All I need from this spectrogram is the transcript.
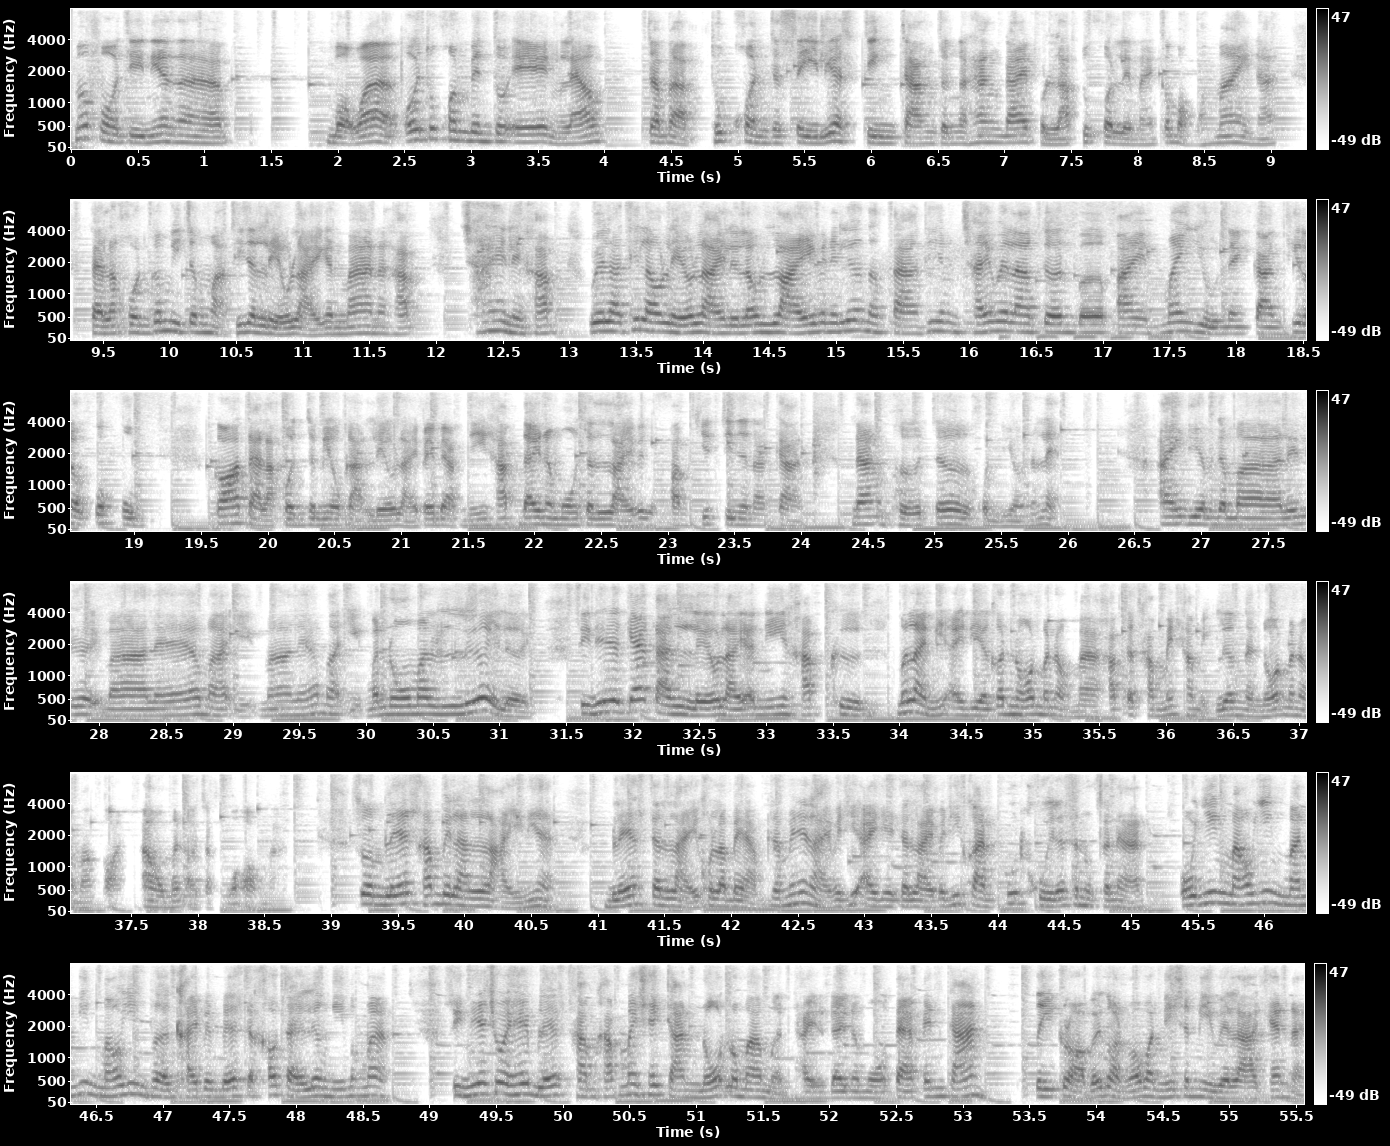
เมื่อโฟจีเนี่ยนะครับ บอกว่า โอ้ยทุกคนเป็นตัวเองแล้วจะแบบทุกคนจะซีเรียสจริงจังจนกระทั่งได้ผลลัพธ์ทุกคนเลยไหมก็บอกว่าไม่นะ แต่ละคนก็มีจังหวะที่จะเหลวไหลกันบ้างนะครับ ใช่เลยครับ เวลาที่เราเหลวไหลหรือเราไหลไปในเรื่องต่างๆ ที่มันใช้เวลาเกินเบอร์ไป ไม่อยู่ในการที่เราควบคุม ก็แต่ละคนจะมีโอกาสเหลวไหลไปแบบนี้ครับไดนาโมจะไหลไปกับความคิดจินตนาการนั่งเพ้อเจ้อคนเดียวนั่นแหละ ไอเดียมนจะมาเรื่อยๆ มาแล้วมาอีกมาแล้วมาอีกมโนมาเรื่อยเลย สิ่งที่จะแก้การเหลวไหลอันนี้ครับคือเมื่อไหร่มีไอเดียก็โน้ตมันออกมาครับจะทำไม่ทำอีกเรื่องแต่โน้ตมันออกมาก่อนเอามันออกจากหัวออกมาส่วนเบสครับเวลาไหลเนี่ยเบสจะไหลคนละแบบจะไม่ได้ไหลไปที่ไอเดียจะไหลไปที่การพูดคุยและสนุกสนานโอ้ยิ่งเมาส์ยิ่งมันยิ่งเมาส์ยิ่งเพลินใครเป็นเบสจะเข้าใจเรื่องนี้มากๆ สิ่งที่ช่วยให้เบสทำครับไม่ใช่การโน้ตลงมาเหมือนไทยไดนาโมแต่เป็นการตีกรอบไว้ก่อนว่าวันนี้ฉันมีเวลาแค่ไหน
